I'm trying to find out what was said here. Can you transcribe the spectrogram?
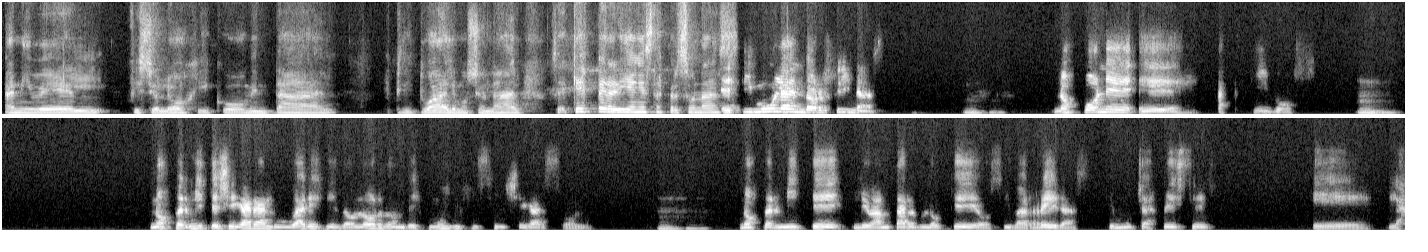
a nivel fisiológico, mental, espiritual, emocional. ¿Qué esperarían estas personas? Estimula endorfinas. Nos pone eh, activos. Mm. Nos permite llegar a lugares de dolor donde es muy difícil llegar solo. Nos permite levantar bloqueos y barreras que muchas veces eh, las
